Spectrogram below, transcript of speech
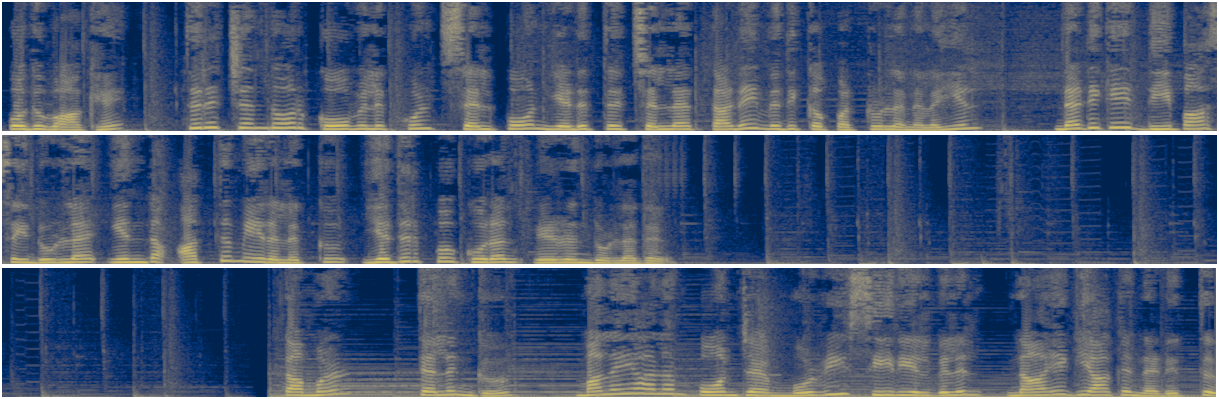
பொதுவாக திருச்செந்தூர் கோவிலுக்குள் செல்போன் எடுத்துச் செல்ல தடை விதிக்கப்பட்டுள்ள நிலையில் நடிகை தீபா செய்துள்ள இந்த அத்துமீறலுக்கு எதிர்ப்பு குரல் எழுந்துள்ளது. தமிழ் தெலுங்கு மலையாளம் போன்ற மொழி சீரியல்களில் நாயகியாக நடித்து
